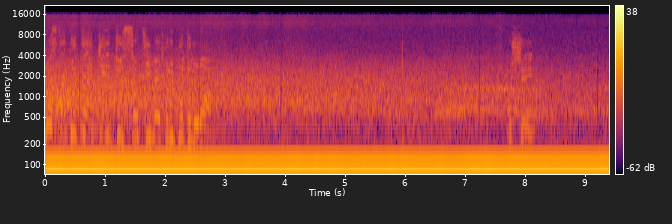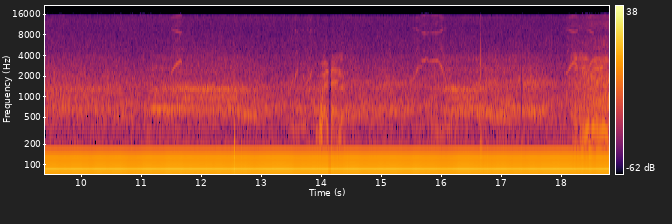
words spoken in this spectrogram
juste à côté, à quelques centimètres du poteau droit. O'Shea. Wallen. Ribéry.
